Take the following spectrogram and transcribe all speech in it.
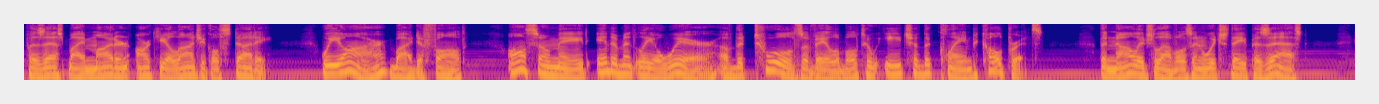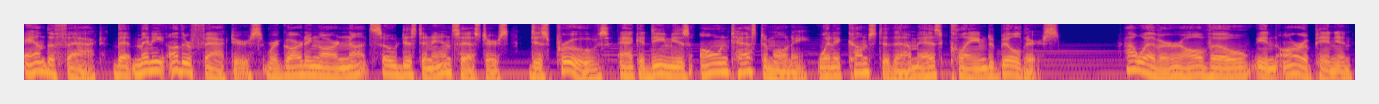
possessed by modern archaeological study, we are, by default, also made intimately aware of the tools available to each of the claimed culprits, the knowledge levels in which they possessed, and the fact that many other factors regarding our not-so-distant ancestors disproves academia's own testimony when it comes to them as claimed builders. However, although, in our opinion,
